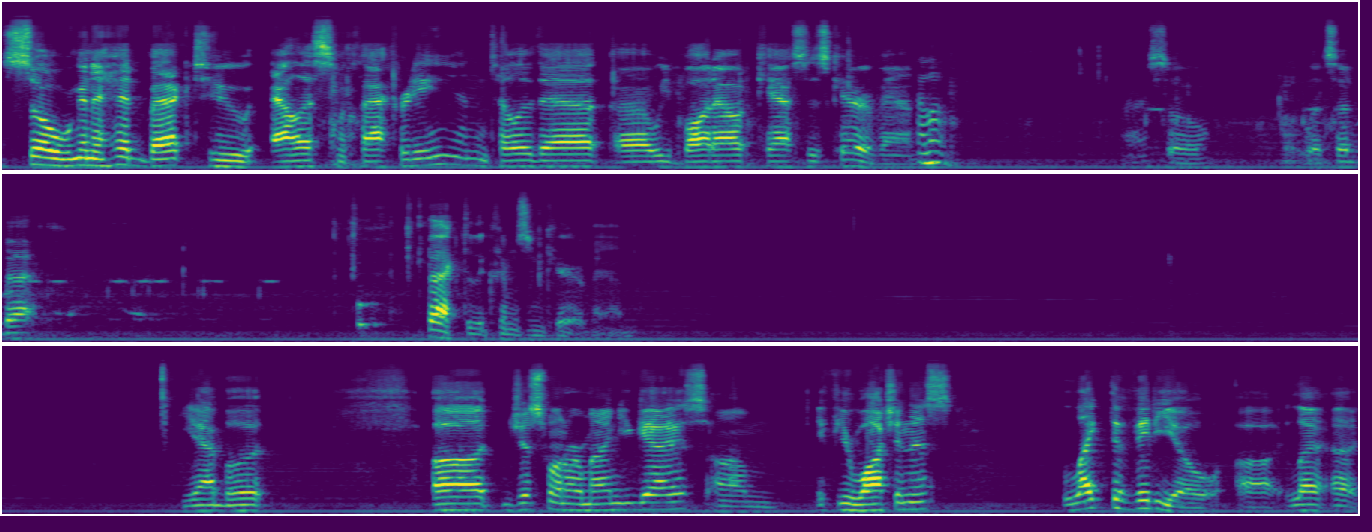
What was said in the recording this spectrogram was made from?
So we're gonna head back to Alice McLafferty and tell her that uh, we bought out Cass's caravan. Hello. Alright, so let's head back. Back to the Crimson Caravan. Yeah, but uh, just want to remind you guys, um, if you're watching this, like the video. Uh, let uh,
